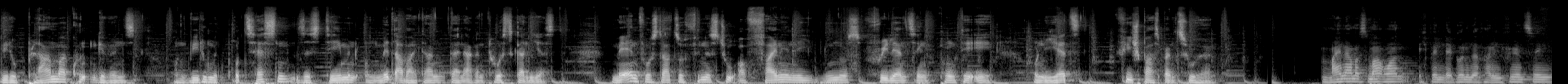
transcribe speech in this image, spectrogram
wie du planbar Kunden gewinnst und wie du mit Prozessen, Systemen und Mitarbeitern deine Agentur skalierst. Mehr Infos dazu findest du auf finally-freelancing.de. Und jetzt viel Spaß beim Zuhören. Mein Name ist Marwan, ich bin der Gründer der Finally Freelancing.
